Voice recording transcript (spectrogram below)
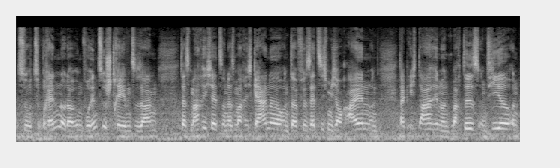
zu, zu brennen oder irgendwo hinzustreben, zu sagen, das mache ich jetzt und das mache ich gerne und dafür setze ich mich auch ein und da gehe ich dahin und mache das und hier und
